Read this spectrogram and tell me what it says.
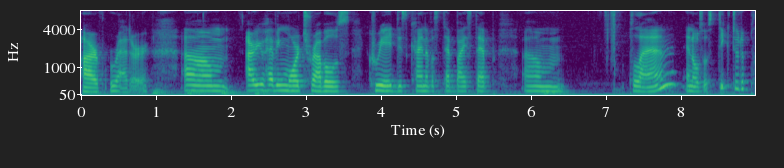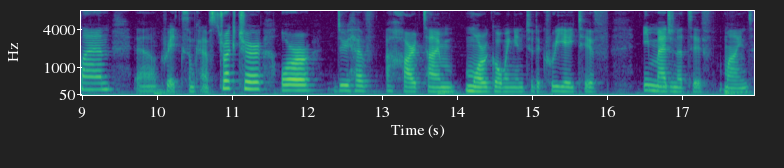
are rather. Um, are you having more troubles create this kind of a step by step plan and also stick to the plan, uh, create some kind of structure, or do you have a hard time more going into the creative, imaginative mind?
